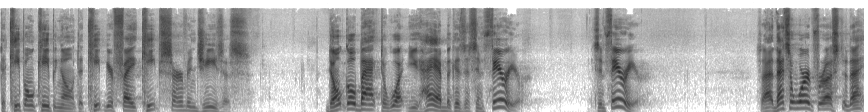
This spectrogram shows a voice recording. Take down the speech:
to keep on keeping on, to keep your faith, keep serving Jesus. Don't go back to what you had because it's inferior. It's inferior. So that's a word for us today.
